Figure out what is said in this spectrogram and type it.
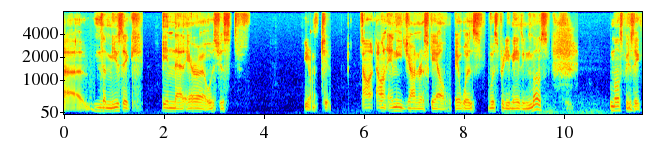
uh, the music in that era was just, you know, to, on, on any genre scale, it was was pretty amazing. Most most music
